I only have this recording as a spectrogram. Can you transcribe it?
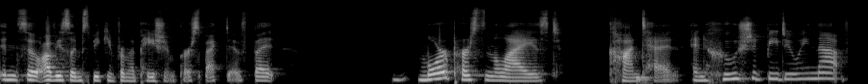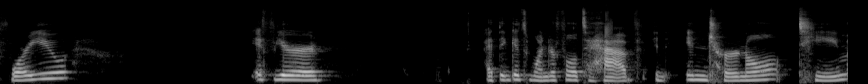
and so obviously I'm speaking from a patient perspective, but more personalized content and who should be doing that for you. If you're, I think it's wonderful to have an internal team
